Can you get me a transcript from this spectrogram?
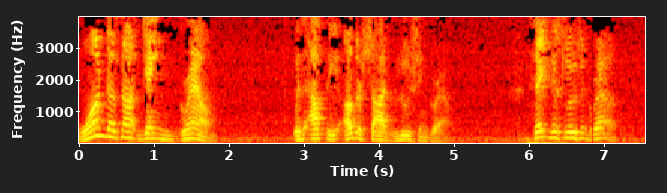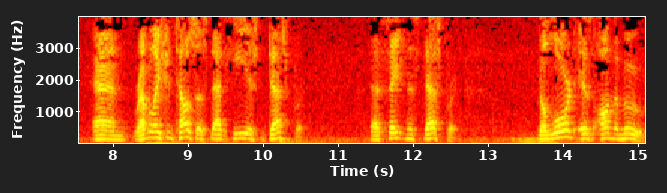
One does not gain ground without the other side losing ground. Satan is losing ground. And Revelation tells us that he is desperate, that Satan is desperate. The Lord is on the move.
